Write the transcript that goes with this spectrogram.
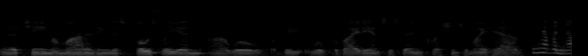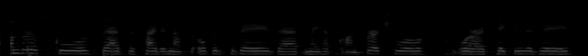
and her team are monitoring this closely and uh, will be, will provide answers to any questions you might have. We have a number of schools that decided not to open today, that may have gone virtual or are taking the day.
